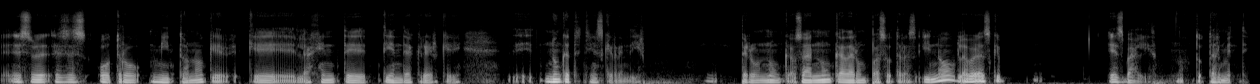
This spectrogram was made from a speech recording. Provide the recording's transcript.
eso, ese es otro mito, ¿no? Que, que la gente tiende a creer que eh, nunca te tienes que rendir, pero nunca, o sea, nunca dar un paso atrás. Y no, la verdad es que es válido, ¿no? Totalmente.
